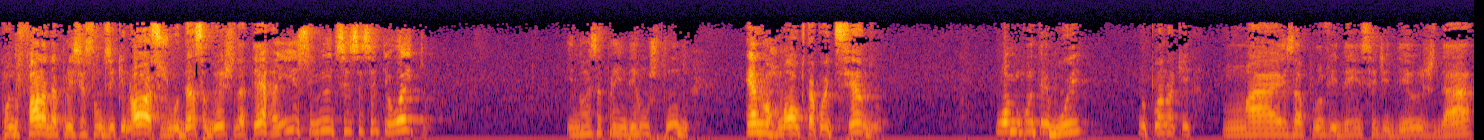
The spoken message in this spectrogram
quando fala da precessão dos equinócios, mudança do eixo da Terra, isso em 1868. E nós aprendemos tudo. É normal o que está acontecendo? O homem contribui no plano aqui. Mas a providência de Deus dá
